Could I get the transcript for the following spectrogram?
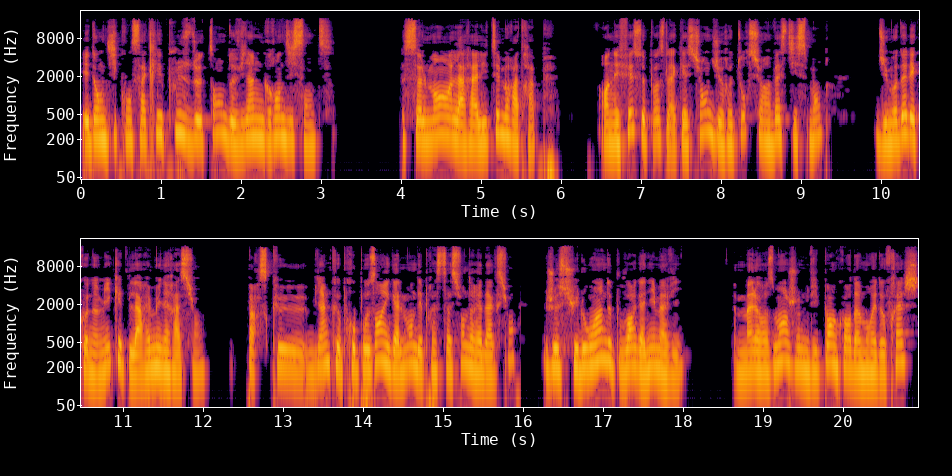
et donc d'y consacrer plus de temps devient grandissante. Seulement, la réalité me rattrape. En effet, se pose la question du retour sur investissement, du modèle économique et de la rémunération. Parce que, bien que proposant également des prestations de rédaction, je suis loin de pouvoir gagner ma vie. Malheureusement, je ne vis pas encore d'amour et d'eau fraîche,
